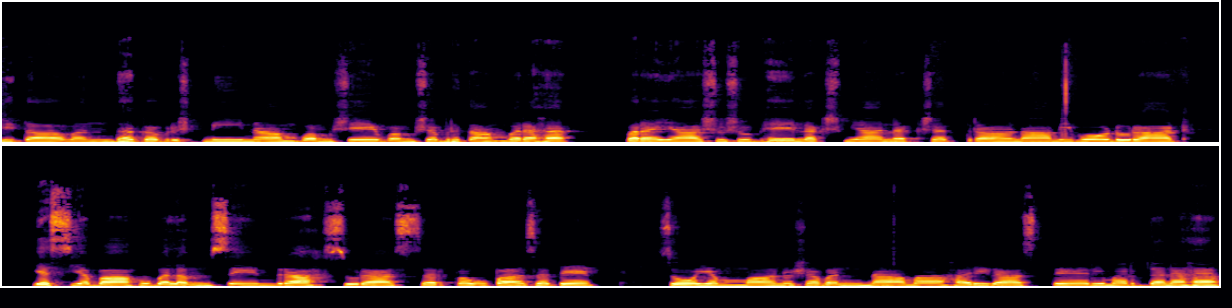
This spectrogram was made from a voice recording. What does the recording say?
क्षितावन्धकवृष्णीनां वंशे वंशभृतां वरः। परया शुशुभे लक्ष्म्या नक्षत्राणामिवोडुराट्। यस्य बाहुबलं सेन्द्राः सुराः सर्प उपासते। सोऽयं मानुषवन्नाम हरिरास्तेरिमर्दनः।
